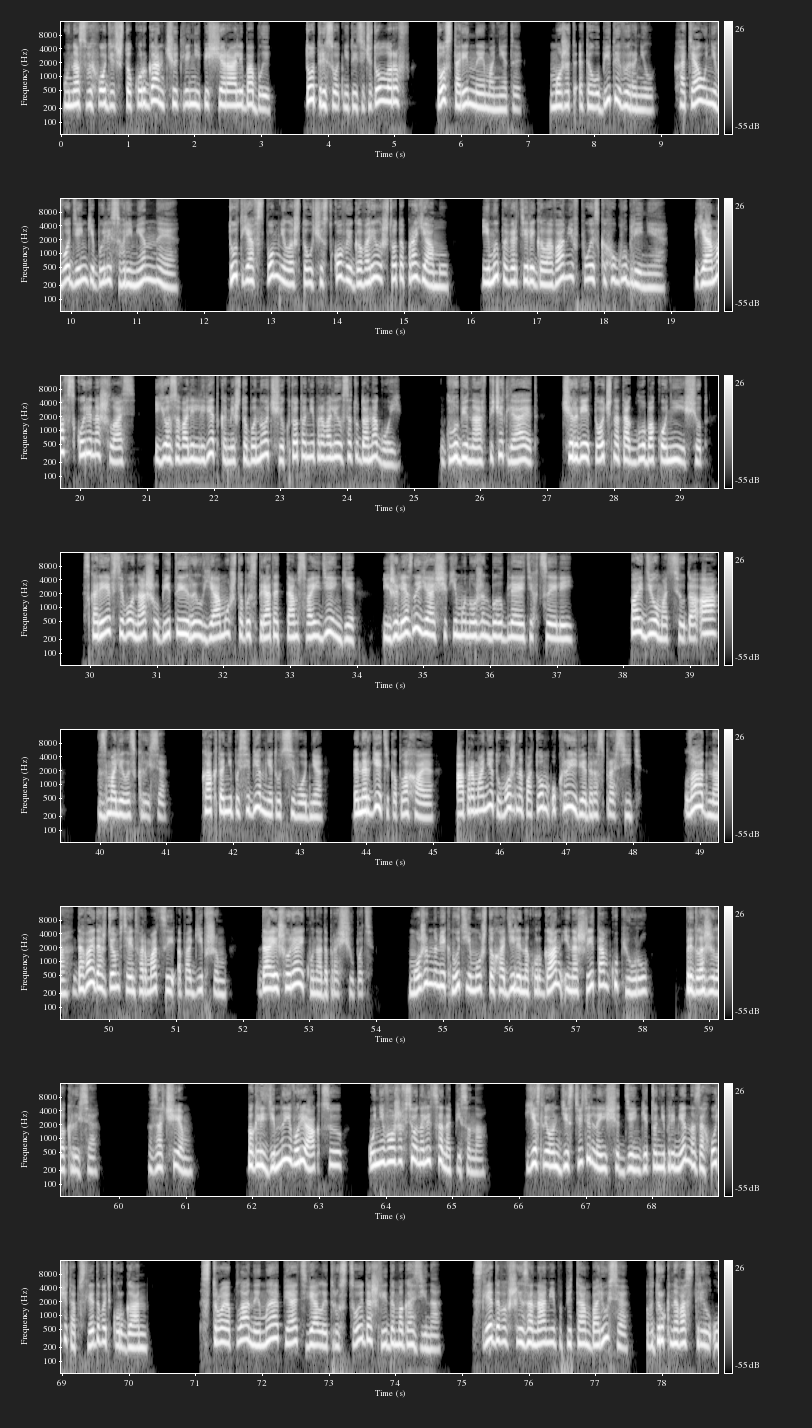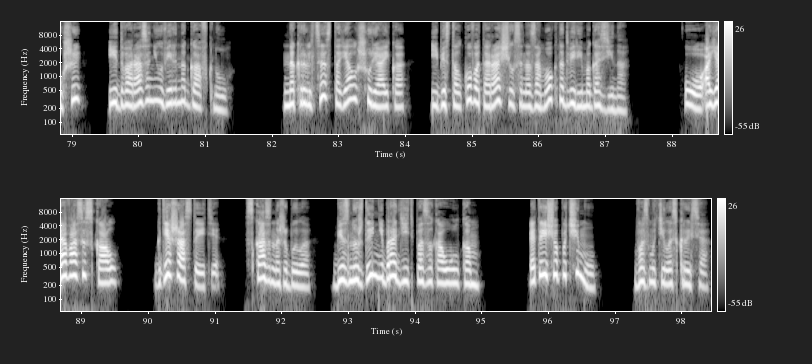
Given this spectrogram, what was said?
«У нас выходит, что курган чуть ли не пещера Али-Бабы. То три сотни тысяч долларов, то старинные монеты. Может, это убитый выронил, хотя у него деньги были современные». Тут я вспомнила, что участковый говорил что-то про яму, и мы повертели головами в поисках углубления. Яма вскоре нашлась, ее завалили ветками, чтобы ночью кто-то не провалился туда ногой. Глубина впечатляет, червей точно так глубоко не ищут. Скорее всего, наш убитый рыл яму, чтобы спрятать там свои деньги, и железный ящик ему нужен был для этих целей. «Пойдем отсюда, а?» — взмолилась крыся. «Как-то не по себе мне тут сегодня. Энергетика плохая, а про монету можно потом у краеведа расспросить. Ладно, давай дождемся информации о погибшем. Да и Шуряйку надо прощупать. Можем намекнуть ему, что ходили на курган и нашли там купюру, предложила крыся. Зачем? Поглядим на его реакцию. У него же все на лице написано. Если он действительно ищет деньги, то непременно захочет обследовать курган. Строя планы, мы опять вялой трусцой дошли до магазина. Следовавший за нами по пятам Борюся вдруг навострил уши и два раза неуверенно гавкнул. На крыльце стоял Шуряйка и бестолково таращился на замок на двери магазина. «О, а я вас искал! Где шастаете? Сказано же было, без нужды не бродить по закоулкам!» «Это еще почему?» — возмутилась крыся.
